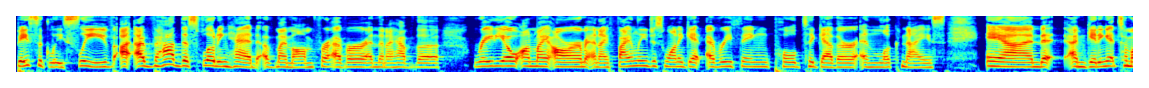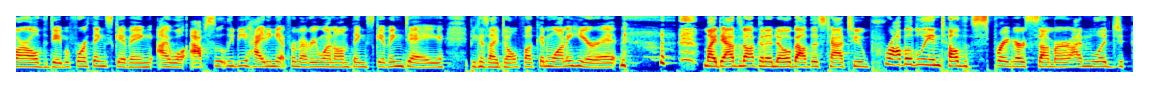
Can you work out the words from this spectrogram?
basically sleeve. I, have had this floating head of my mom forever, and then I have the radio on my arm, and I finally just want to get everything pulled together and look nice. And I'm getting it tomorrow, the day before Thanksgiving. I will absolutely be hiding it from everyone on Thanksgiving Day because I don't fucking want to hear it. my dad's not going to know about this tattoo probably until the spring or summer. I'm legit.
